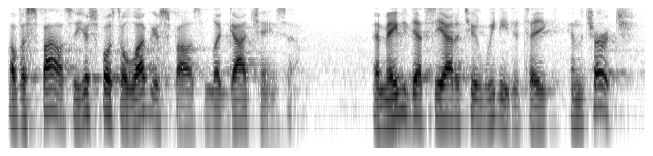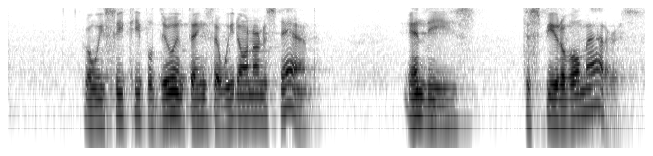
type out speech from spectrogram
of a spouse is you're supposed to love your spouse and let God change them. And maybe that's the attitude we need to take in the church when we see people doing things that we don't understand in these disputable matters.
